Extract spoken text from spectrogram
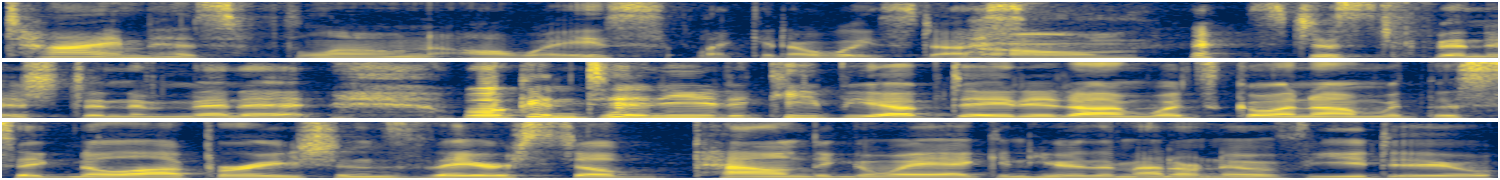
time has flown always, like it always does. Gone. it's just finished in a minute. We'll continue to keep you updated on what's going on with the signal operations. They are still pounding away. I can hear them. I don't know if you do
